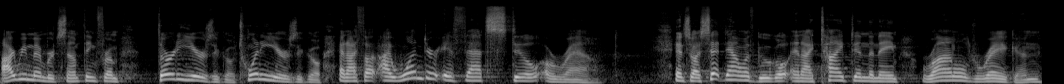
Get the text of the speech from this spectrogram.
I remembered something from 30 years ago, 20 years ago, and I thought, I wonder if that's still around. And so I sat down with Google and I typed in the name Ronald Reagan,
